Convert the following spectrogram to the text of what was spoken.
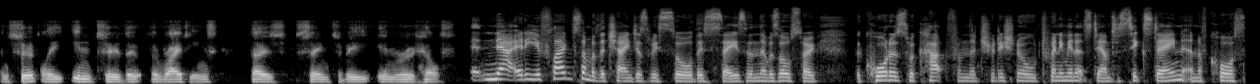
and certainly into the, the ratings, those seem to be in rude health. Now, Eddie, you flagged some of the changes we saw this season. There was also the quarters were cut from the traditional 20 minutes down to 16. And of course,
